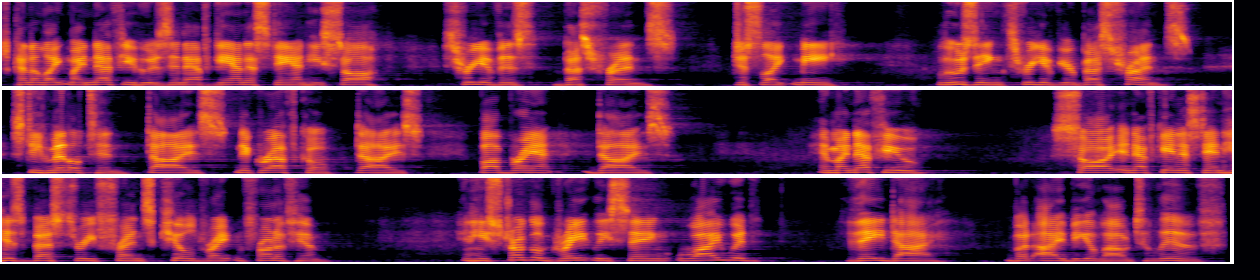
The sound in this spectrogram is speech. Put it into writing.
It's kind of like my nephew who is in Afghanistan. He saw three of his best friends, just like me, losing three of your best friends. Steve Middleton dies. Nick Rafko dies. Bob Brandt dies. And my nephew saw in Afghanistan his best three friends killed right in front of him. And he struggled greatly, saying, Why would they die, but I be allowed to live?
